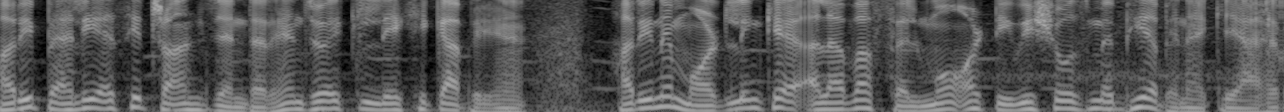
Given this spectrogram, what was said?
हरी पहली ऐसी ट्रांसजेंडर हैं जो एक लेखिका भी हैं। हरी ने मॉडलिंग के अलावा फ़िल्मों और टीवी शोज़ में भी अभिनय किया है।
